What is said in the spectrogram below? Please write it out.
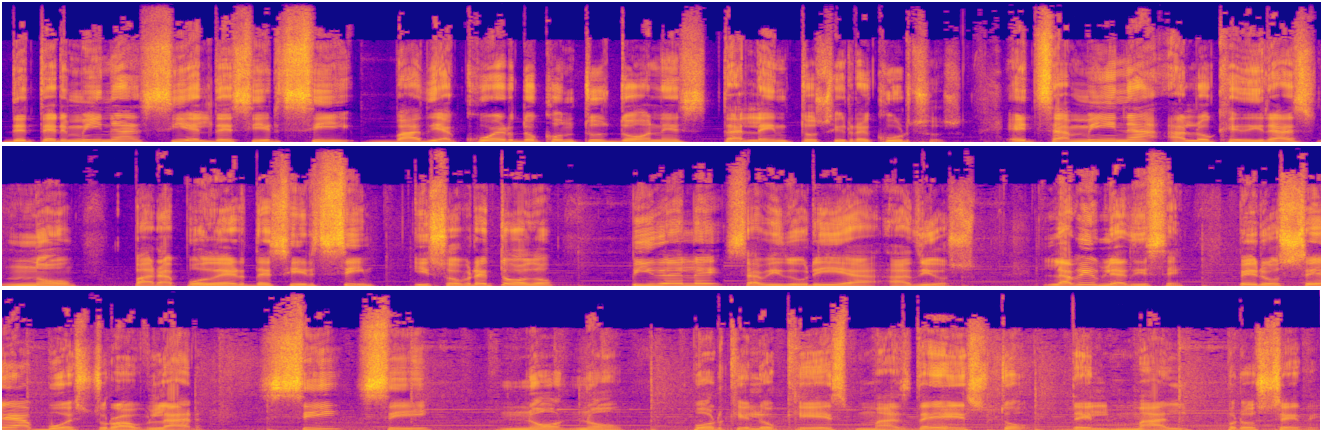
Determina si el decir sí va de acuerdo con tus dones, talentos y recursos. Examina a lo que dirás no para poder decir sí y sobre todo, pídele sabiduría a Dios. La Biblia dice, pero sea vuestro hablar sí, sí, no, no, porque lo que es más de esto, del mal procede.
